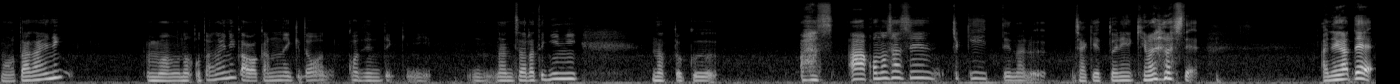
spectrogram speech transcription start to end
お互いにまあお互いにか分かんないけど個人的になんちゃら的に納得。ああこの写真チョキってなる。ジャケットに決まりまして。ありがてえ。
